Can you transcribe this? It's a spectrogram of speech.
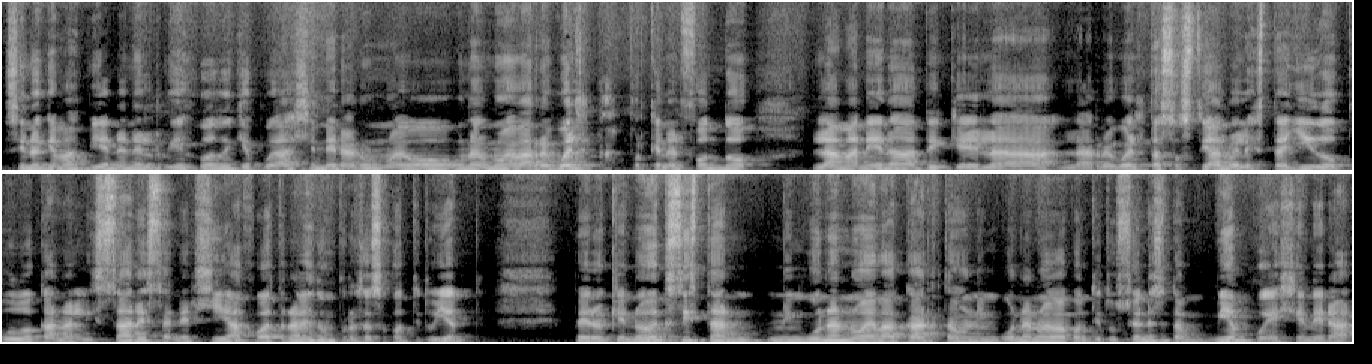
sino que más bien en el riesgo de que pueda generar un nuevo, una nueva revuelta, porque en el fondo la manera de que la, la revuelta social o el estallido pudo canalizar esa energía fue a través de un proceso constituyente pero que no exista ninguna nueva carta o ninguna nueva constitución, eso también puede generar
